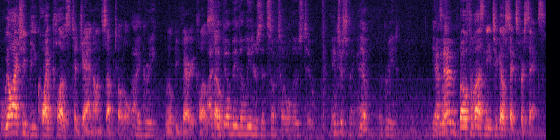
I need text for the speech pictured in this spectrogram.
we'll actually be quite close to Jen on subtotal. I agree. We'll be very close. I so think they'll be the leaders at subtotal. Those two. Interesting. eh? Yep. Agreed. Yeah. And then both of us need to go six for six,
